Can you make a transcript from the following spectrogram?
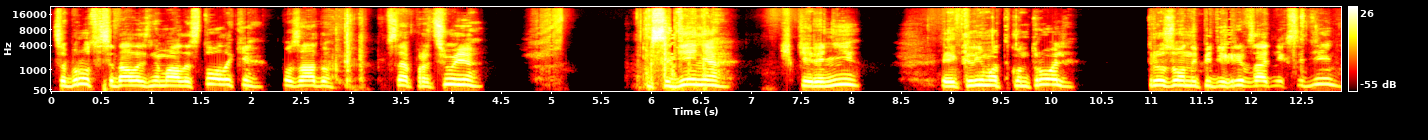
Це бруд, сідали, знімали столики позаду, все працює. Сидіння, шкіряні, е, клімат-контроль, трьохзонний підігрів задніх сидінь.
